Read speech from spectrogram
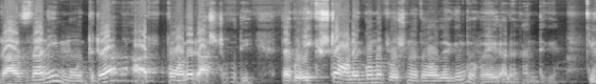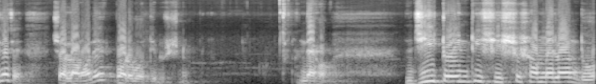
রাজধানী, মুদ্রা আর তোমাদের রাষ্ট্রপতি। দেখো এক্সট্রা অনেকগুলো প্রশ্ন তোমাদের কিন্তু হয়ে গেল এখান থেকে। ঠিক আছে? চলো আমাদের পরবর্তী প্রশ্ন। দেখো জি টোয়েন্টি শীর্ষ সম্মেলন দু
